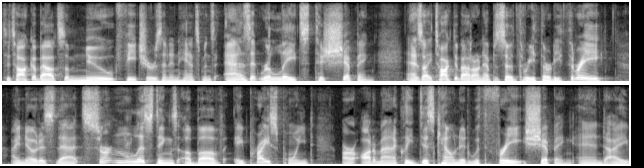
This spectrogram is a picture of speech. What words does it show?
to talk about some new features and enhancements as it relates to shipping. As I talked about on episode 333, I noticed that certain listings above a price point are automatically discounted with free shipping. And I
